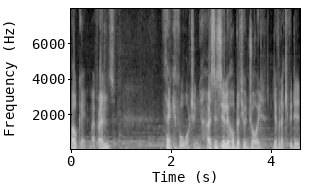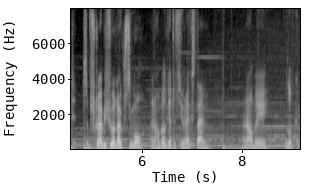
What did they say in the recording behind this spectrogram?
Okay, my friends. Thank you for watching. I sincerely hope that you enjoyed. Leave a like if you did. Subscribe if you would like to see more. And I hope I'll get to see you next time. And I'll be looking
